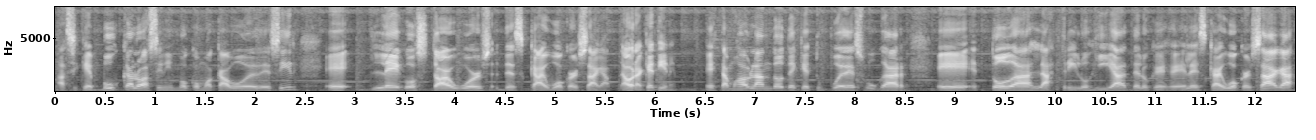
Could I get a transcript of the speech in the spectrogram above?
Así que búscalo así mismo como acabo de decir, eh, Lego Star Wars The Skywalker Saga. Ahora, ¿qué tiene? Estamos hablando de que tú puedes jugar eh, todas las trilogías de lo que es el Skywalker Saga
